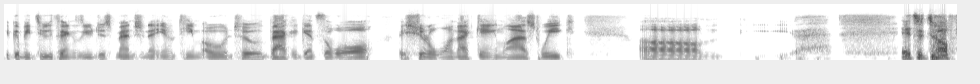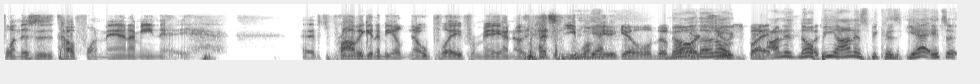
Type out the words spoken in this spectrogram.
it could be two things. You just mentioned it. You know, team zero oh and two back against the wall. They should have won that game last week. Um, it's a tough one. This is a tough one, man. I mean, It's probably going to be a no play for me. I know that's you want Yeah. me to get a little bit No, more no, no. juice, but honest, no, be honest because yeah, it's a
